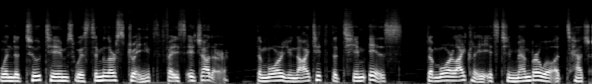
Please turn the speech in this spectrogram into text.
When the two teams with similar strengths face each other, the more united the team is, the more likely its team member will attach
